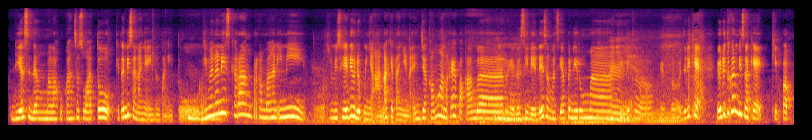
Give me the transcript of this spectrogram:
dia sedang melakukan sesuatu, kita bisa nanyain tentang itu. Hmm. Gimana nih sekarang perkembangan ini? Terus misalnya dia udah punya anak, kita tanyain aja, kamu anaknya apa kabar? Hmm. Gitu. Si Dede sama siapa di rumah? Hmm. Kayak gitu loh, gitu. Jadi kayak yaudah itu kan bisa kayak keep up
